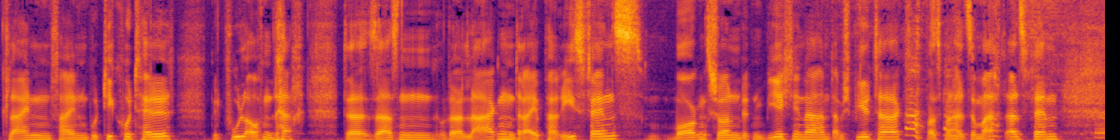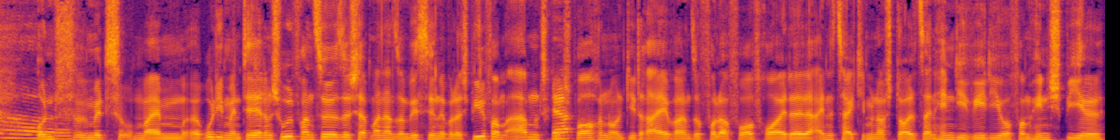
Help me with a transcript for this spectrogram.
kleinen, feinen Boutique-Hotel mit Pool auf dem Dach. Da saßen oder lagen drei Paris-Fans, morgens schon mit einem Bierchen in der Hand am Spieltag, was man halt so macht als Fan. Und mit um meinem rudimentären Schulfranzösisch hat man dann so ein bisschen über das Spiel vom Abend ja. gesprochen und die drei waren so voller Vorfreude. Der eine zeigte mir noch stolz sein Handyvideo vom Hinspiel.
